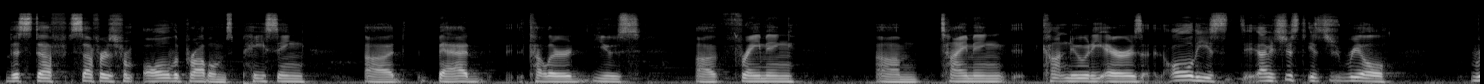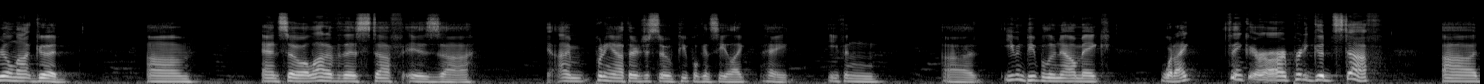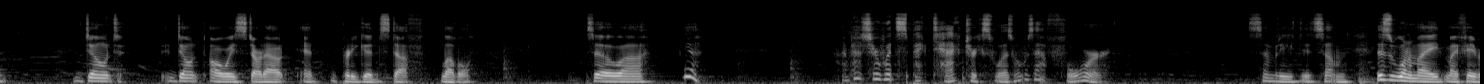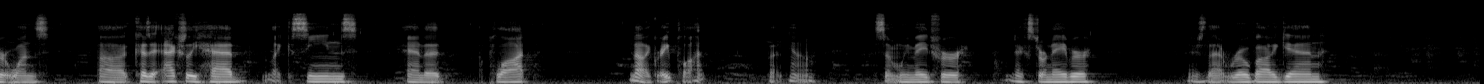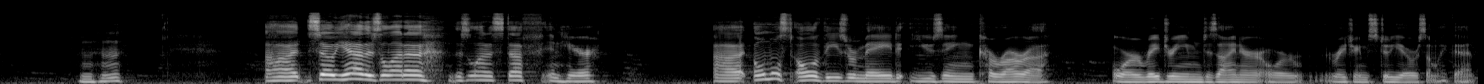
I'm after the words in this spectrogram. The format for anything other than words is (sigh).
this stuff suffers from all the problems: pacing, uh, bad color use, uh, framing, um, timing, continuity errors. All these. I mean, it's just it's real, real not good. Um, and so a lot of this stuff is uh, I'm putting out there just so people can see, like, hey, even uh, even people who now make what I think are, are pretty good stuff uh, don't don't always start out at pretty good stuff level. So uh, yeah, I'm not sure what Spectatrix was. What was that for? Somebody did something. This is one of my my favorite ones because uh, it actually had like scenes and a, a plot. Not a great plot, but you know, something we made for next door neighbor. There's that robot again. Mm-hmm. Uh, so yeah, there's a lot of there's a lot of stuff in here. Uh, almost all of these were made using Carrara or Raydream Designer or Raydream Studio or something like that.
